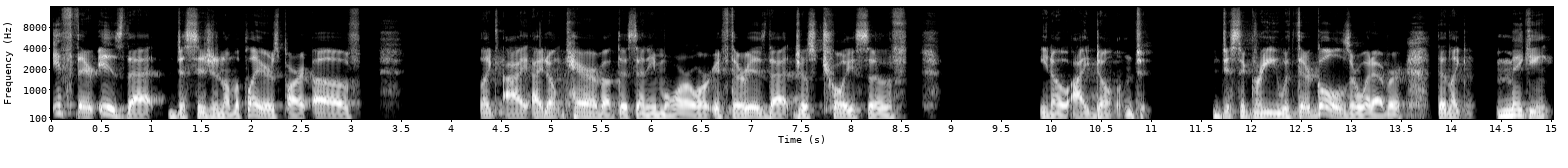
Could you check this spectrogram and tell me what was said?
if there is that decision on the player's part of like i i don't care about this anymore or if there is that just choice of you know i don't disagree with their goals or whatever then like making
